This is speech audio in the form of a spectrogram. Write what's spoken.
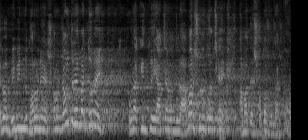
এবং বিভিন্ন ধরনের ষড়যন্ত্রের মাধ্যমে ওরা কিন্তু এই আচরণগুলো আবার শুরু করেছে। আমাদের সতর্ক থাকতে হবে।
